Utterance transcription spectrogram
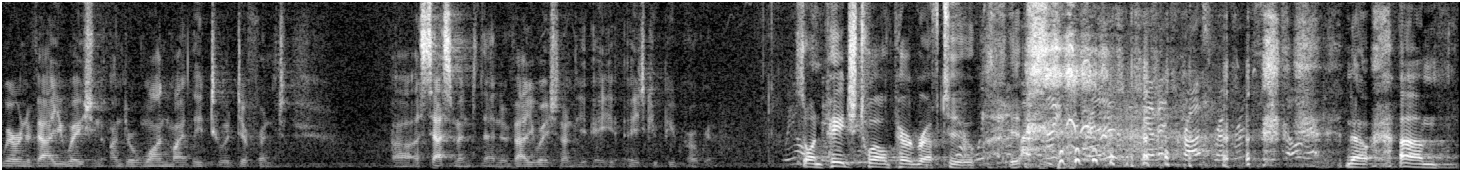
where an evaluation under one might lead to a different uh, assessment than an evaluation under the a- HQP program. So on page 12, paragraph two. we took it last night. You read it? You cross-referenced? It's all there. No, um,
